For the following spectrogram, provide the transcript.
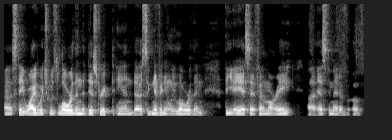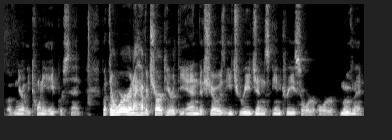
uh, statewide, which was lower than the district and uh, significantly lower than the ASFMRA uh, estimate of, of, of nearly 28%. But there were, and I have a chart here at the end that shows each region's increase or, or movement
